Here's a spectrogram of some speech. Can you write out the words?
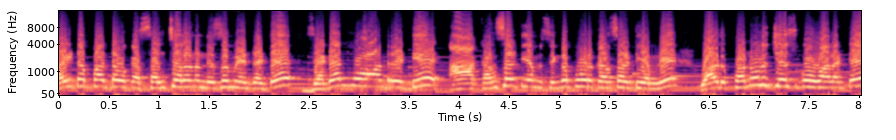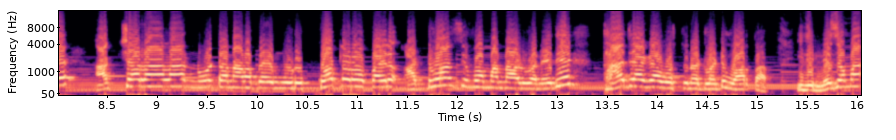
బయటపడ్డ ఒక సంచలన నిజం ఏంటంటే జగన్మోహన్ రెడ్డి ఆ కన్సల్టియం సింగపూర్ కన్సల్టియం ని వాడు పనులు చేసుకోవాలంటే అక్షరాల నూట నలభై మూడు కోట్ల రూపాయలు అడ్వాన్స్ ఇవ్వమన్నాడు అనేది తాజాగా వస్తున్నటువంటి వార్త. ఇది నిజమా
